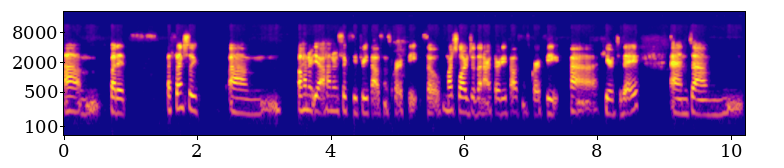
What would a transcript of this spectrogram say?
um, but it's essentially um, 100, yeah, 163,000 square feet. So much larger than our 30,000 square feet uh, here today. And um,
